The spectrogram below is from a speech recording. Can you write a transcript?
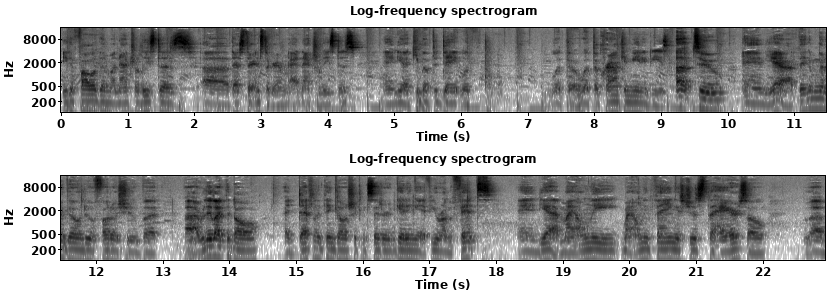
You can follow them on Naturalistas. Uh, that's their Instagram at Naturalistas, and yeah, keep up to date with what the what the crown community is up to. And yeah, I think I'm gonna go and do a photo shoot. But uh, I really like the doll. I definitely think y'all should consider getting it if you're on the fence. And yeah, my only my only thing is just the hair. So uh,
